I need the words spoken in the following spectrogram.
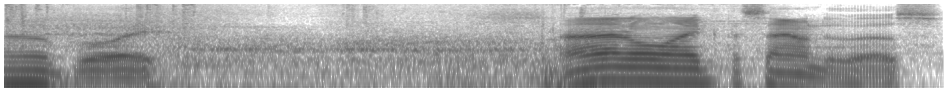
Oh boy. I don't like the sound of this.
